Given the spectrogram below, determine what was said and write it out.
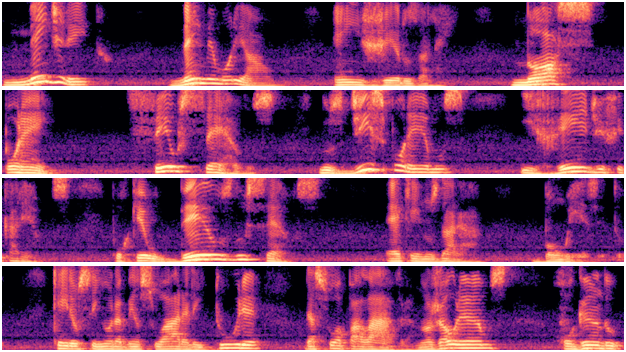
nem direito, nem memorial em Jerusalém. Nós, porém, seus servos, nos disporemos e reedificaremos porque o Deus dos céus é quem nos dará bom êxito. Queira o Senhor abençoar a leitura da Sua palavra. Nós já oramos, rogando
